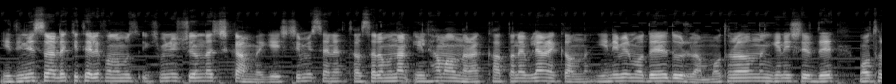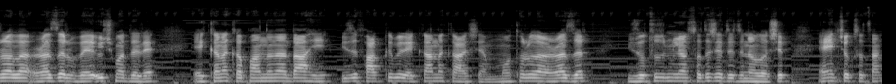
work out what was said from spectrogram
7. sıradaki telefonumuz 2003 yılında çıkan ve geçtiğimiz sene tasarımından ilham alınarak katlanabilen ekranlı yeni bir modele duyurulan Motorola'nın geliştirdiği Motorola Razr V3 modeli ekrana kapandığına dahi bizi farklı bir ekranla karşılayan Motorola Razr 130 milyon satış adetine ulaşıp en çok satan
